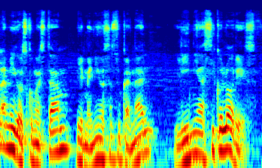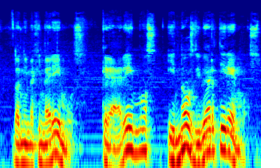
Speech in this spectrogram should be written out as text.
tal amigos? ¿Cómo están? Bienvenidos a su canal Líneas y Colores, donde imaginaremos, crearemos y nos divertiremos.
